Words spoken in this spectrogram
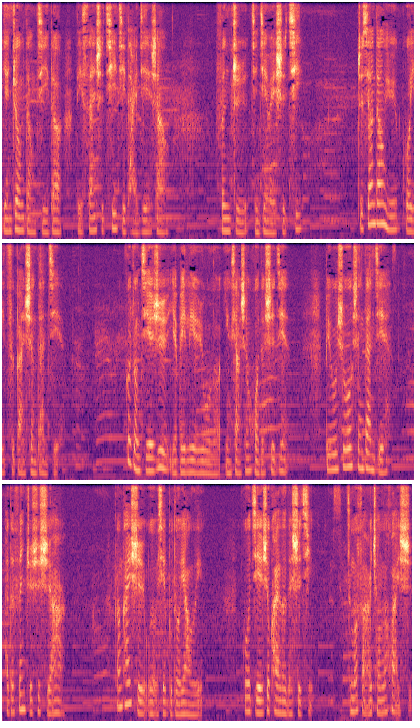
严重等级的第三十七级台阶上，分值仅仅为十七。只相当于过一次半圣诞节，各种节日也被列入了影响生活的事件。比如说圣诞节，它的分值是十二。刚开始我有些不得要领，过节是快乐的事情，怎么反而成了坏事？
